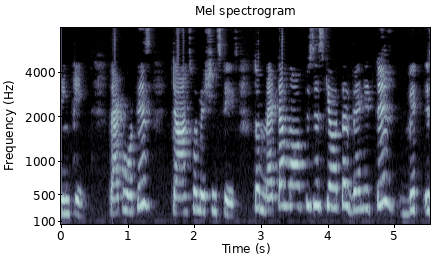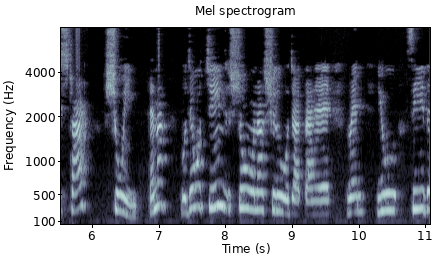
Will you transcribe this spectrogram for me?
thinking that what is transformation stage. तो metamorphosis क्या होता है? When it is with, start showing, है ना? वो जब वो चेंज शो होना शुरू हो जाता है। When you see the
